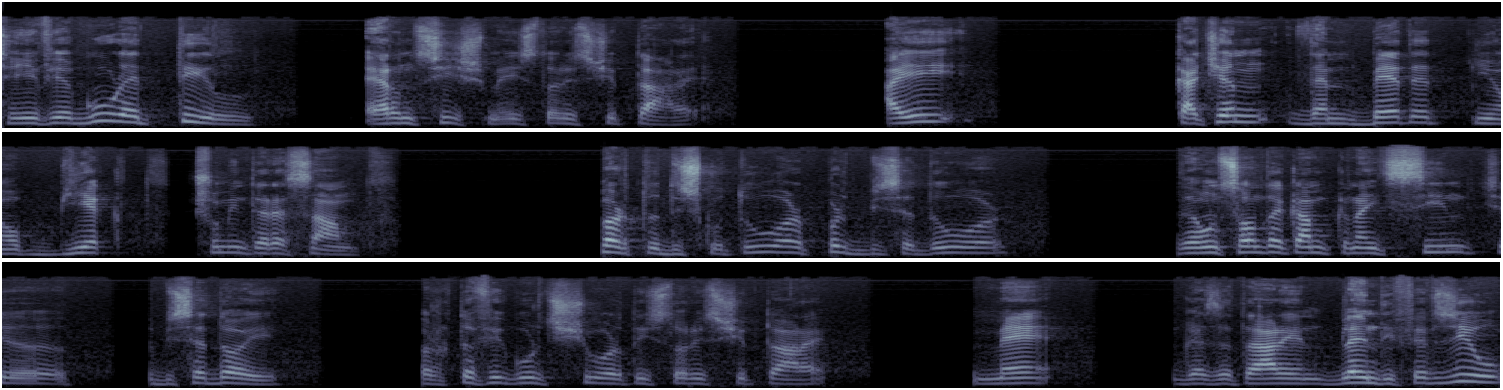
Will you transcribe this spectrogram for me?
si një figurë e tillë e rëndësishme e historisë shqiptare, ai ka qenë dhe mbetet një objekt shumë interesant për të diskutuar, për të biseduar, dhe unë sonte kam kënaqësinë që të bisedoj për këtë figurë të shquar të historisë shqiptare, me gazetarin Blendi Fevziu,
